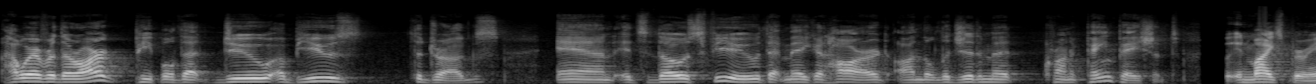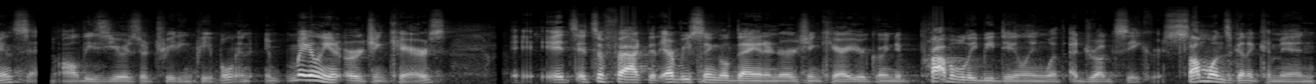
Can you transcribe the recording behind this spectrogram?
However, there are people that do abuse the drugs, and it's those few that make it hard on the legitimate chronic pain patient. In my experience, all these years of treating people, in, mainly in urgent cares, it's it's a fact that every single day in an urgent care you're going to probably be dealing with a drug seeker. Someone's going to come in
